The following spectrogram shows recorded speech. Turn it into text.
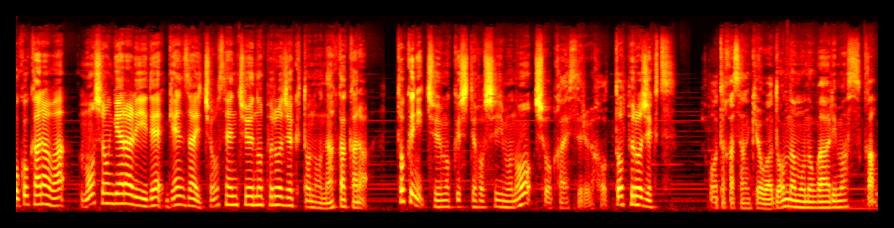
ここからは、モーションギャラリーで現在挑戦中のプロジェクトの中から、特に注目してほしいものを紹介するホットプロジェクト。大高さん今日はどんなものがありますか？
